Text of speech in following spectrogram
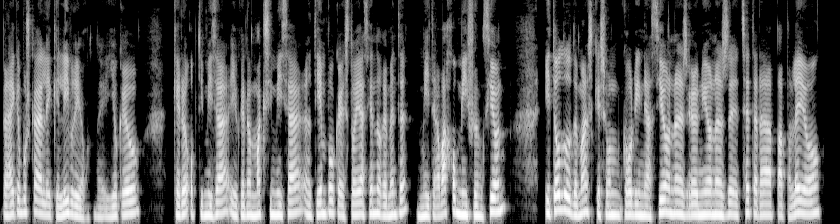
pero hay que buscar el equilibrio. Yo creo, quiero optimizar, yo quiero maximizar el tiempo que estoy haciendo realmente mi trabajo, mi función y todo lo demás que son coordinaciones, reuniones, etcétera, papaleo,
